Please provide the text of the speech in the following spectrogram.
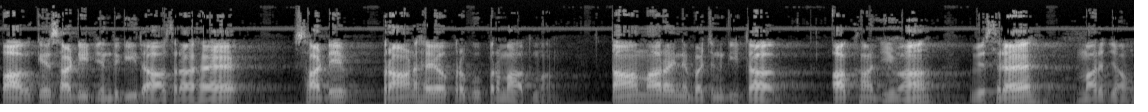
ਭਾਵ ਕਿ ਸਾਡੀ ਜ਼ਿੰਦਗੀ ਦਾ ਆਸਰਾ ਹੈ। ਸਾਡੇ ਪ੍ਰਾਣ ਹੈ ਉਹ ਪ੍ਰਭੂ ਪਰਮਾਤਮਾ। ਤਾਂ ਮਹਾਰਾਜ ਨੇ ਬਚਨ ਕੀਤਾ ਆਖਾਂ ਜੀਵਾਂ ਵਿਸਰੈ ਮਰ ਜਾਉ।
